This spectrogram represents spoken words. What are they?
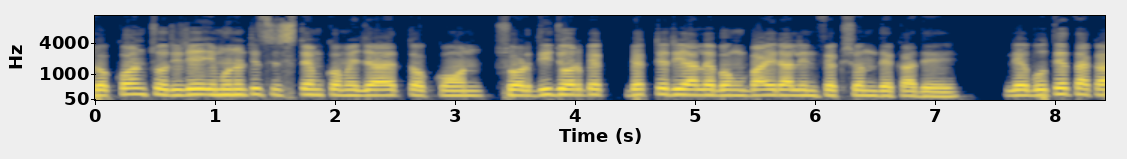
যখন শরীরে ইমিউনিটি সিস্টেম কমে যায়, তখন সর্দি, জ্বর ব্যাকটেরিয়াল এবং ভাইরাল ইনফেকশন দেখা দেয়। লেবুতে থাকা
